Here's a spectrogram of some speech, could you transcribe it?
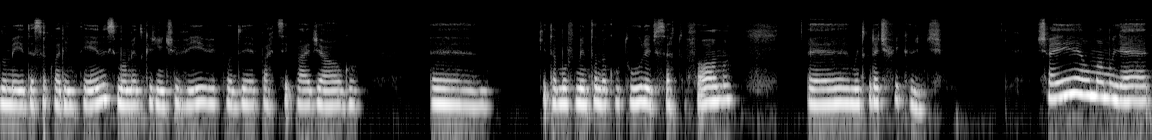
no meio dessa quarentena, esse momento que a gente vive, poder participar de algo é, que está movimentando a cultura de certa forma, é muito gratificante. Chaê é uma mulher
